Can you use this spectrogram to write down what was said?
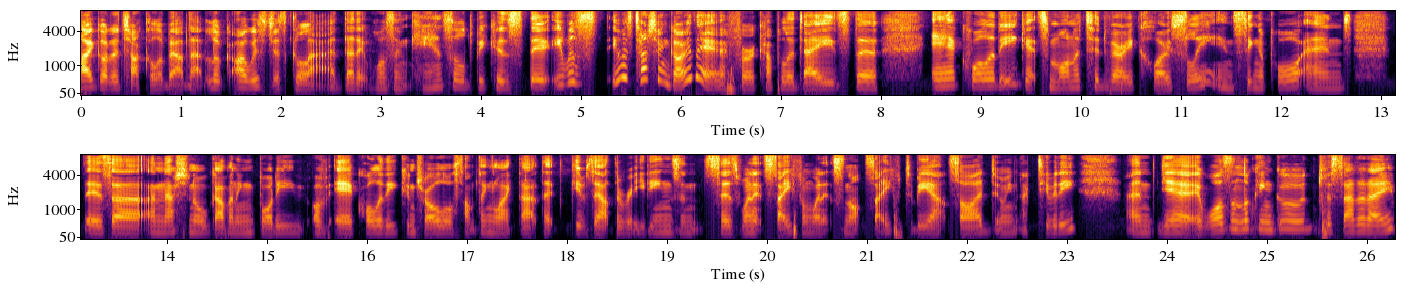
I got a chuckle about that. Look, I was just glad that it wasn't cancelled because there, it was it was touch and go there for a couple of days. The air quality gets monitored very closely in Singapore, and there's a, a national governing body of air quality control or something like that that gives out the readings and says when it's safe and when it's not safe to be outside doing activity. And yeah, it wasn't looking good for Saturday,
